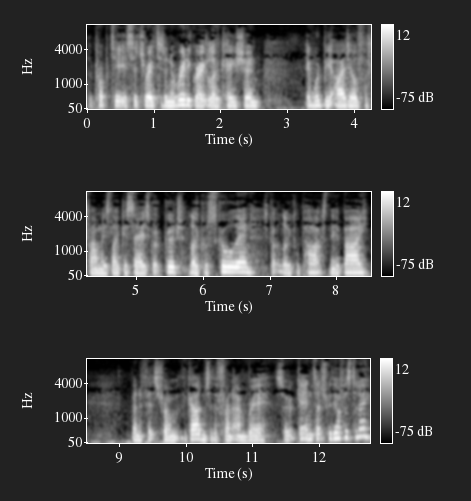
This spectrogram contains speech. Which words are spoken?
The property is situated in a really great location. It would be ideal for families, like I say, it's got good local schooling, it's got local parks nearby, benefits from the garden to the front and rear. So get in touch with the office today.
